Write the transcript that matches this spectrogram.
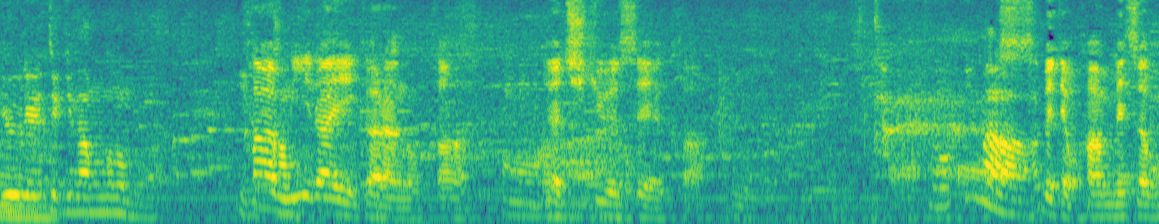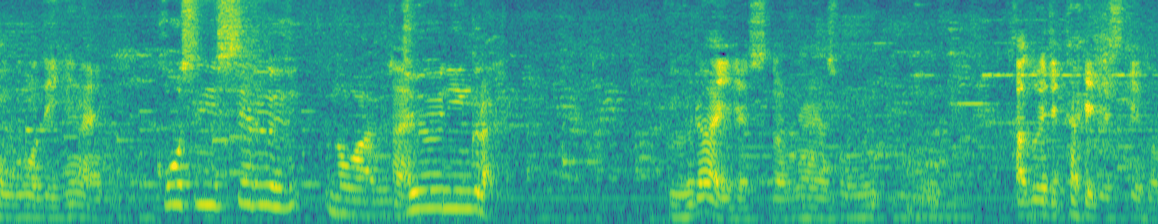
幽霊的なものもか未来からのか。あいや地球星か。今。全てを判別は僕もできないの更新してるのは10人ぐらい、でぐらいですかね。そん数えてないですけど。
